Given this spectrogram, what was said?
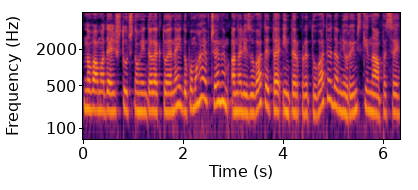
Нова модель штучного інтелекту Еней допомагає вченим аналізувати та інтерпретувати давньоримські написи.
